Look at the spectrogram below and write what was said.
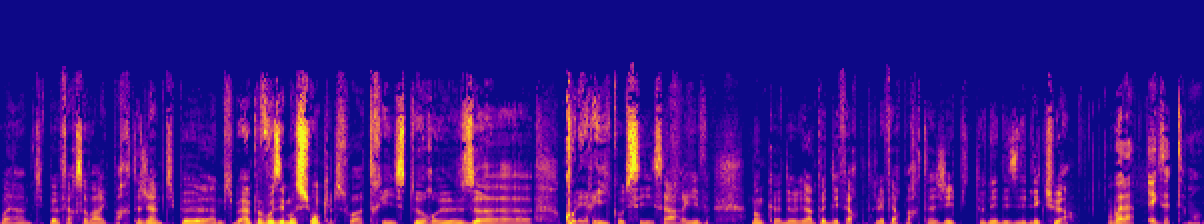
Voilà, un petit peu à faire savoir et partager un petit peu, un petit peu, un peu vos émotions, qu'elles soient tristes, heureuses, euh, colériques aussi, ça arrive. Donc euh, de, un peu de les faire, de les faire partager, et puis donner des idées de lecture. Voilà, exactement.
